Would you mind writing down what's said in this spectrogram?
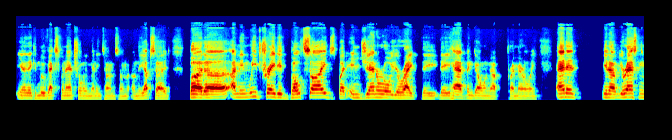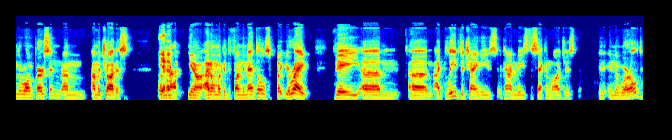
you know, they can move exponentially many times on, on the upside. But uh, I mean, we've traded both sides, but in general, you're right. They they have been going up primarily. And it, you know, you're asking the wrong person. I'm I'm a chartist. I'm Yeah. not, you know, I don't look at the fundamentals, but you're right. They, um, um, I believe the Chinese economy is the second largest in, in the world.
